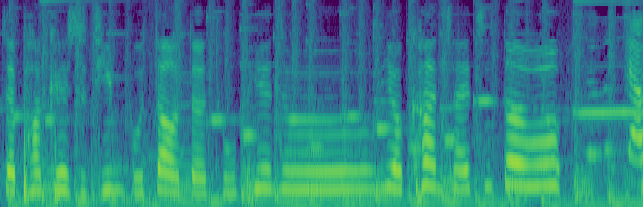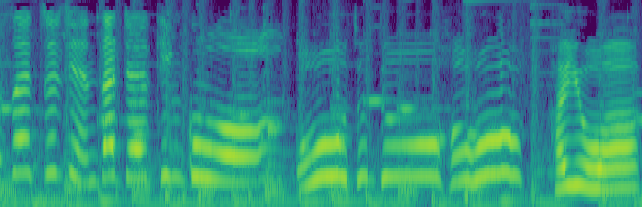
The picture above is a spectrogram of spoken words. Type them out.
在 Podcast 听不到的图片哦，要看才知道哦。小帅之前大家听过哦。哦，真的哦，好哦。还有啊，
